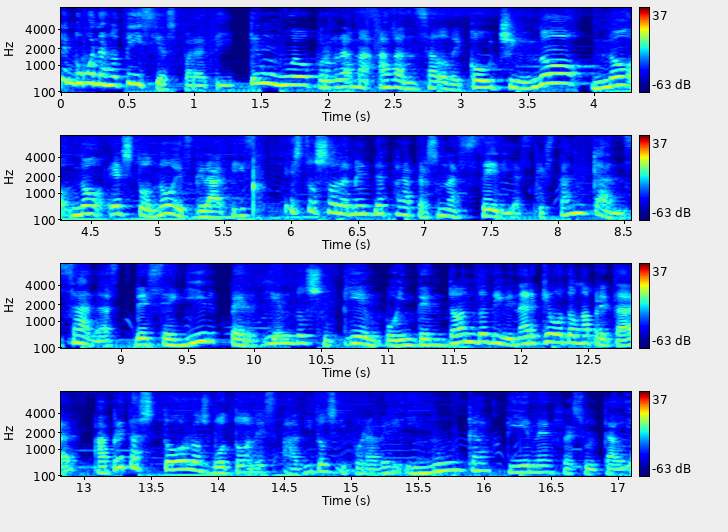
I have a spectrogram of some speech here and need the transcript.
Tengo buenas noticias para ti. Tengo un nuevo programa avanzado de coaching. No, no, no, esto no es gratis. Esto solamente es para personas serias que están cansadas de seguir perdiendo su tiempo intentando adivinar qué botón apretar. Apretas todos los botones habidos y por haber y nunca tienes resultados.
